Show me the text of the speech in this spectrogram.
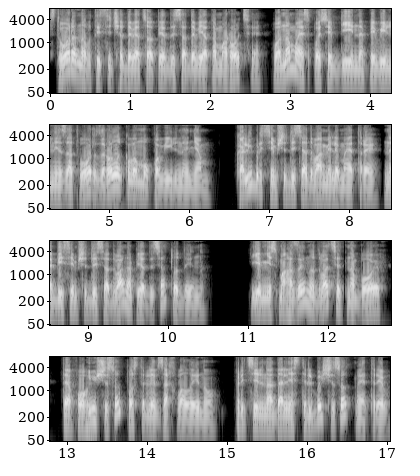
Створена в 1959 році, вона має спосіб дії на півільний затвор з роликовим уповільненням. Калібр 7,62 мм, набій 7,62 на 51 Ємність магазину 20 набоїв, темп вогню 600 пострілів за хвилину, прицільна дальність стрільби 600 метрів.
